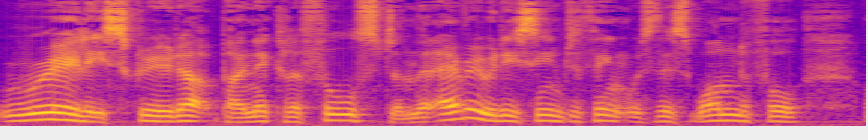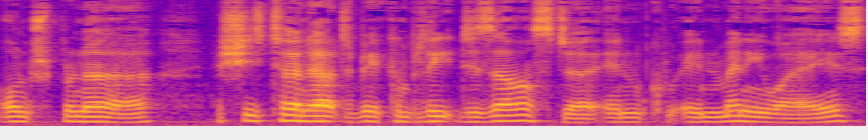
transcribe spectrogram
really screwed up by Nicola Foulston, that everybody seemed to think was this wonderful entrepreneur. She's turned out to be a complete disaster in in many ways,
